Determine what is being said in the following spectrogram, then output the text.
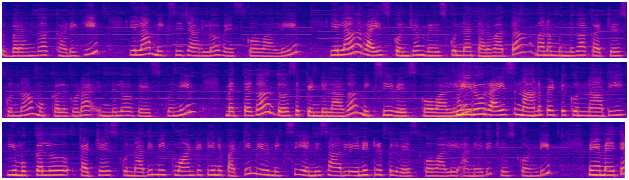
శుభ్రంగా కడిగి ఇలా మిక్స్ జార్లో వేసుకోవాలి. ఇలా రైస్ కొంచెం వేసుకున్న తర్వాత మనం ముందుగా కట్ చేసుకున్న ముక్కలు కూడా ఇందులో వేసుకుని మెత్తగా దోశ పిండిలాగా మిక్సీ వేసుకోవాలి. మీరు రైస్ నానపెట్టుకున్నది ఈ ముక్కలు కట్ చేసుకున్నది మీ క్వాంటిటీని బట్టి మీరు మిక్సీ ఎన్నిసార్లు ఎన్ని ట్రిప్పులు వేసుకోవాలి అనేది చూసుకోండి. మేమైతే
